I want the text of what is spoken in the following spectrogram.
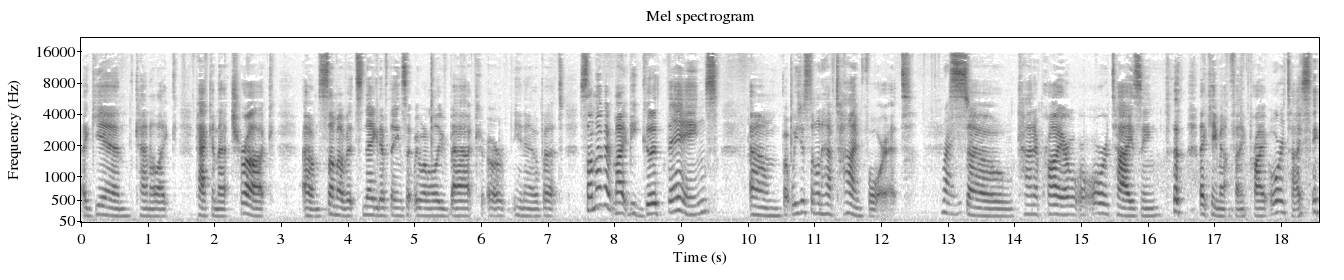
again, kind of like packing that truck. Um, some of it's negative things that we want to leave back, or, you know, but some of it might be good things, um, but we just don't have time for it. Right. So, kind of prioritizing, that came out funny, prioritizing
